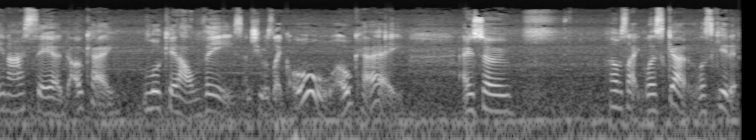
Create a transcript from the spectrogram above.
and I said, okay, look at all these. And she was like, oh, okay. And so I was like, let's go, let's get it.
